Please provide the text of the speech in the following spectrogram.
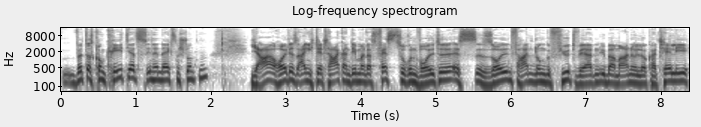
wird das konkret jetzt in den nächsten Stunden? Ja, heute ist eigentlich der Tag, an dem man das festzurren wollte. Es sollen Verhandlungen geführt werden über Manuel Locatelli.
